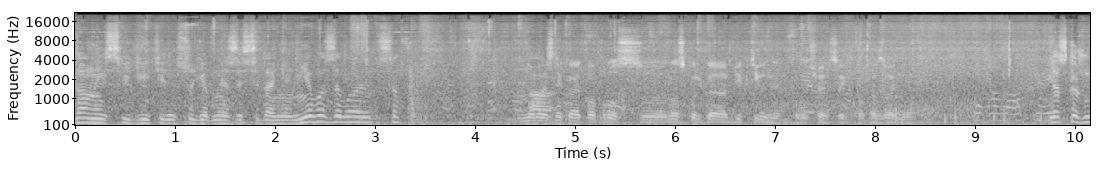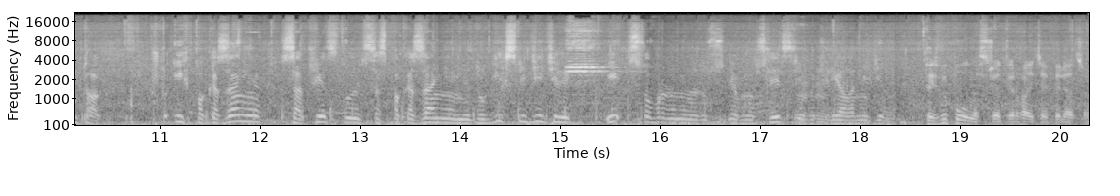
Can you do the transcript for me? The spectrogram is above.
Данные свидетели в судебное заседание не вызываются. Но возникает вопрос, э, насколько объективны получаются их показания. Я скажу так, что их показания соответствуют с показаниями других свидетелей и собранными на досудебном следствии материалами дела. То есть вы полностью отвергаете апелляцию?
